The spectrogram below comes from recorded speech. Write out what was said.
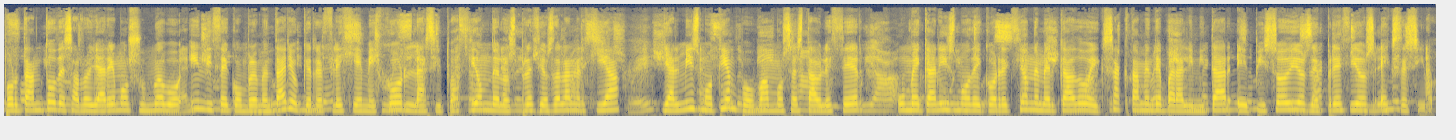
por tanto, desarrollaremos un nuevo índice complementario que refleje mejor mejor la situación de los precios de la energía y al mismo tiempo vamos a establecer un mecanismo de corrección de mercado exactamente para limitar episodios de precios excesivos.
